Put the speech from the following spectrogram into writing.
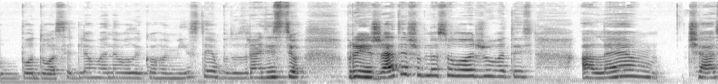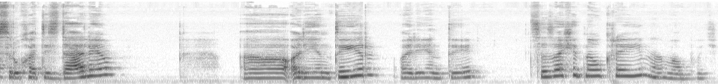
бо досить для мене великого міста. Я буду з радістю приїжджати, щоб насолоджуватись, але час рухатись далі. Орієнтир, орієнтир. Це Західна Україна, мабуть.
